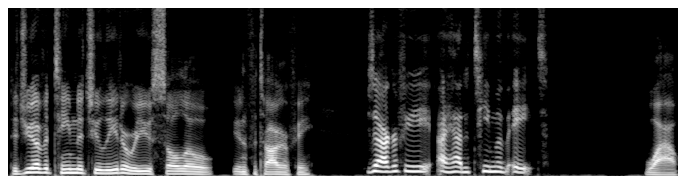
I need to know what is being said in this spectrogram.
Did you have a team that you lead or were you solo in photography? Photography, I had a team of eight. Wow.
